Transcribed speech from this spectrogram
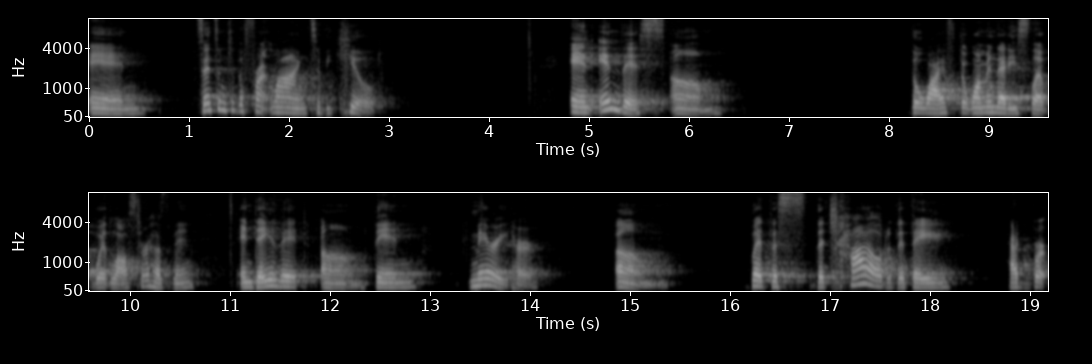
and sent him to the front line to be killed. And in this, um, the wife, the woman that he slept with, lost her husband, and David um, then married her. Um, but the, the child that they had, bir-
